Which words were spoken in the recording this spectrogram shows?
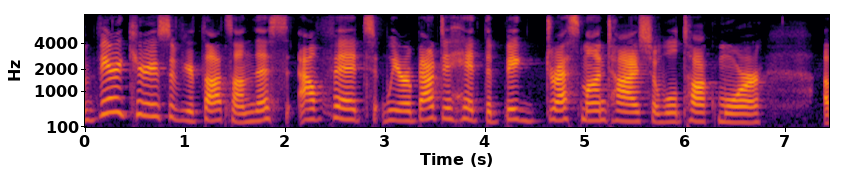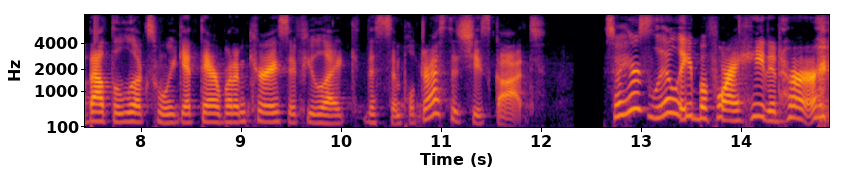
I'm very curious of your thoughts on this outfit. We are about to hit the big dress montage, so we'll talk more about the looks when we get there, but I'm curious if you like this simple dress that she's got. So here's Lily before I hated her.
